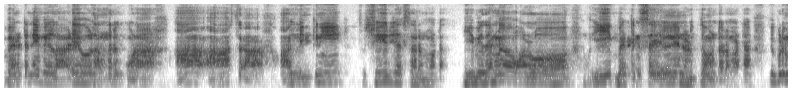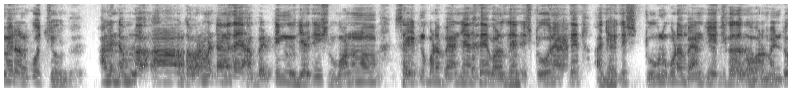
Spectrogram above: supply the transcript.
వెంటనే వీళ్ళు ఆడే వాళ్ళందరికీ కూడా ఆ ఆ ఆ లింక్ని షేర్ చేస్తారనమాట ఈ విధంగా వాళ్ళు ఈ బెట్టింగ్ శైలిని నడుపుతూ ఉంటారన్నమాట. ఇప్పుడు మీరు అనుకోవచ్చు అలాంటప్పుడు ఆ గవర్నమెంట్ అనేది ఆ బెట్టింగ్ జగదీష్ వన్ సైట్ను కూడా బ్యాన్ చేస్తే వాళ్ళు జగదీష్ టూ నేస్తే ఆ జగదీష్ టూ ను కూడా బ్యాన్ చేయొచ్చు కదా గవర్నమెంట్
